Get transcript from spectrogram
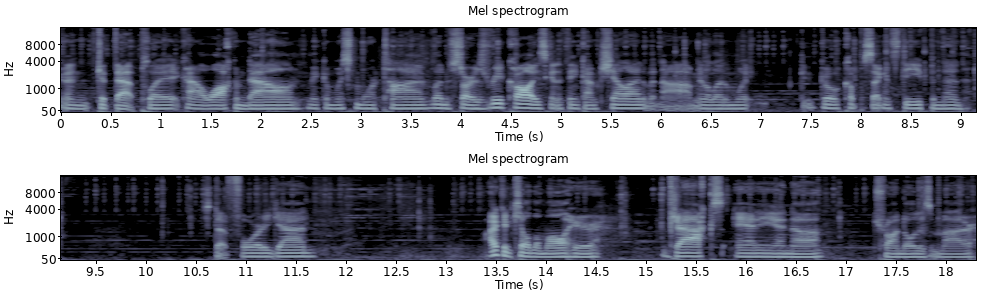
and get that play, kind of walk him down, make him waste more time. Let him start his recall. He's gonna think I'm chilling, but nah, I'm gonna let him wait, go a couple seconds deep, and then step forward again. I could kill them all here. Jax, Annie, and uh, Trundle doesn't matter.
